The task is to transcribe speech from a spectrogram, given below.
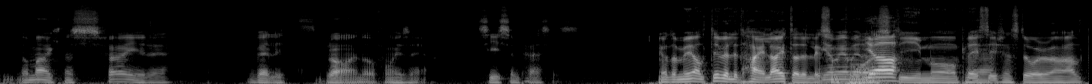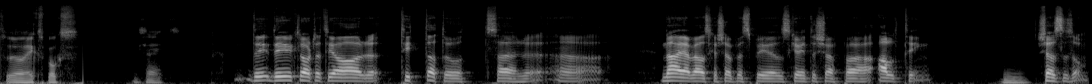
de marknadsför ju det väldigt bra ändå får man ju säga. Season passes. Ja, de är ju alltid väldigt highlightade liksom Ja, men på menar- Ja. Steam och Playstation Store och allt och Xbox. Exakt. Det, det är ju klart att jag har tittat åt så här, eh, när jag väl ska köpa ett spel ska jag inte köpa allting. Mm. Känns det som.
